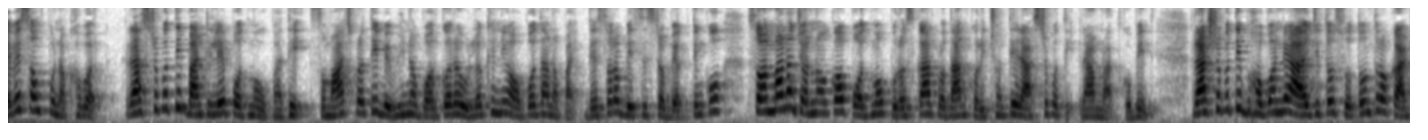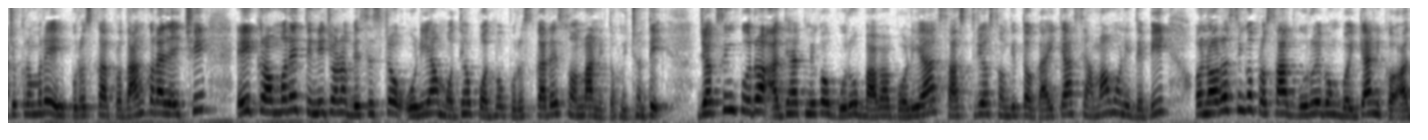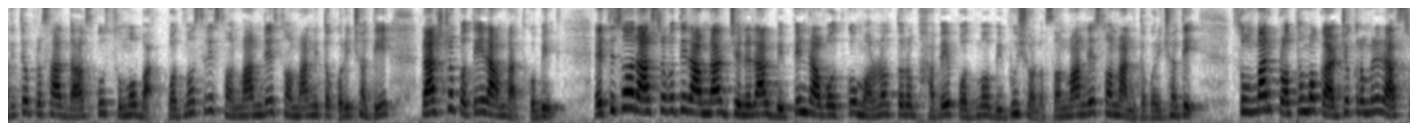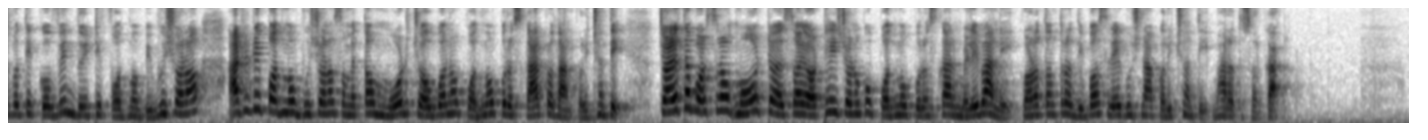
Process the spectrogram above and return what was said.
ଏବେ ସମ୍ପୂର୍ଣ୍ଣ ଖବର। ରାଷ୍ଟ୍ରପତି ବାଣ୍ଟିଲେ ପଦ୍ମ ଉପାଧି ସମାଜ ପ୍ରତି ବିଭିନ୍ନ ବର୍ଗର ଉଲ୍ଲେଖନୀୟ ଅବଦାନ ପାଇଁ ଦେଶର ବିଶିଷ୍ଟ ବ୍ୟକ୍ତିଙ୍କୁ ସମ୍ମାନଜନକ ପଦ୍ମ ପୁରସ୍କାର ପ୍ରଦାନ କରିଛନ୍ତି ରାଷ୍ଟ୍ରପତି ରାମନାଥ କୋବିନ୍ଦ ରାଷ୍ଟ୍ରପତି ଭବନରେ ଆୟୋଜିତ ସ୍ୱତନ୍ତ୍ର କାର୍ଯ୍ୟକ୍ରମରେ ଏହି ପୁରସ୍କାର ପ୍ରଦାନ କରାଯାଇଛି ଏହି କ୍ରମରେ ତିନି ଜଣ ବିଶିଷ୍ଟ ଓଡ଼ିଆ ମଧ୍ୟ ପଦ୍ମ ପୁରସ୍କାରରେ ସମ୍ମାନିତ ହୋଇଛନ୍ତି ଜଗତସିଂହପୁରର ଆଧ୍ୟାତ୍ମିକ ଗୁରୁ ବାବା ବଳିଆ ଶାସ୍ତ୍ରୀୟ ସଙ୍ଗୀତ ଗାୟିକା ଶ୍ୟାମାମଣି ଦେବୀ ଓ ନରସିଂହ ପ୍ରସାଦ ଗୁରୁ ଏବଂ ବୈଜ୍ଞାନିକ ଆଦିତ୍ୟ ପ୍ରସାଦ ଦାସଙ୍କୁ ସୋମବାର ପଦ୍ମଶ୍ରୀ ସମ୍ମାନରେ ସମ୍ମାନ ସମ୍ମାନିତ କରିଛନ୍ତି ରାଷ୍ଟ୍ରପତି ରାମନାଥ କୋବିନ୍ଦ ଏଥିସହ ରାଷ୍ଟ୍ରପତି ରାମନାଥ ଜେନେରାଲ ବିପିନ ରାୱତଙ୍କୁ ମରଣୋତ୍ତର ଭାବେ ପଦ୍ମ ବିଭୂଷଣ ସମ୍ମାନରେ ସମ୍ମାନିତ କରିଛନ୍ତି ସୋମବାର ପ୍ରଥମ କାର୍ଯ୍ୟକ୍ରମରେ ରାଷ୍ଟ୍ରପତି କୋବିନ୍ଦ ଦୁଇଟି ପଦ୍ମ ବିଭୂଷଣ ଆଠଟି ପଦ୍ମଭୂଷଣ ସମେତ ମୋଟ ଚଉବନ ପଦ୍ମ ପୁରସ୍କାର ପ୍ରଦାନ କରିଛନ୍ତି ଚଳିତ ବର୍ଷର ମୋଟ ଶହେ ଅଠେଇଶ ଜଣଙ୍କୁ ପଦ୍ମ ପୁରସ୍କାର ମିଳିବା ନେଇ ଗଣତନ୍ତ୍ର ଦିବସରେ ଘୋଷଣା କରିଛନ୍ତି ଭାରତ ସରକାର।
